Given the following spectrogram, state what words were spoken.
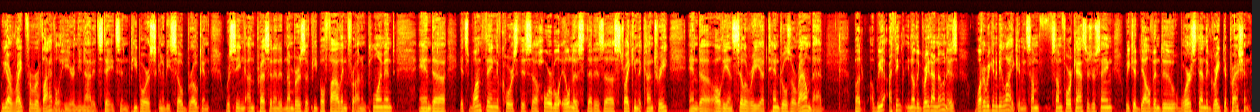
we are ripe for revival here in the United States, and people are going to be so broken. We're seeing unprecedented numbers of people filing for unemployment, and uh, it's one thing, of course, this uh, horrible illness that is uh, striking the country, and uh, all the ancillary uh, tendrils around that. But we, I think, you know, the great unknown is what are we going to be like? I mean, some some forecasters are saying we could delve into worse than the Great Depression,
